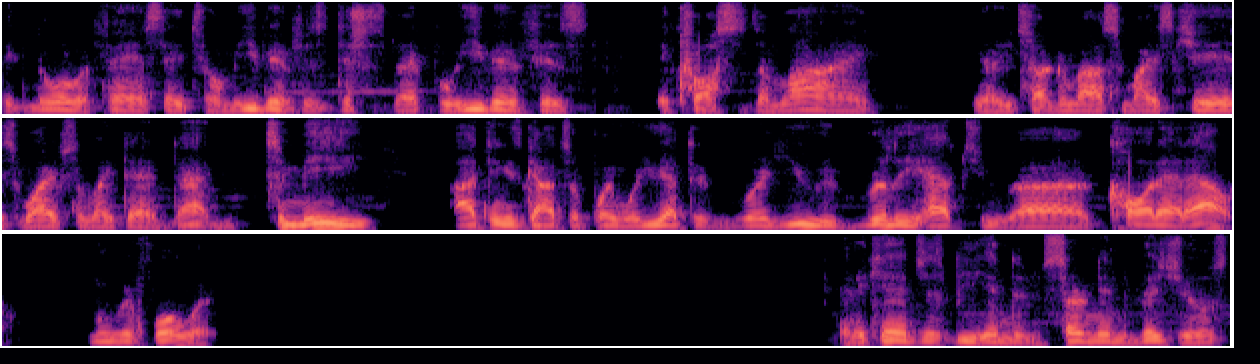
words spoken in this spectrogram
ignore what fans say to them, even if it's disrespectful, even if it's it crosses the line. You know, you're talking about somebody's kids, wife, something like that. That to me, I think it's got to a point where you have to where you really have to uh, call that out moving forward. And it can't just be in certain individuals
